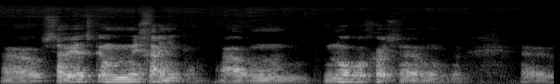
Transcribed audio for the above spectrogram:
Э, В советском механика, а в новых э, э,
